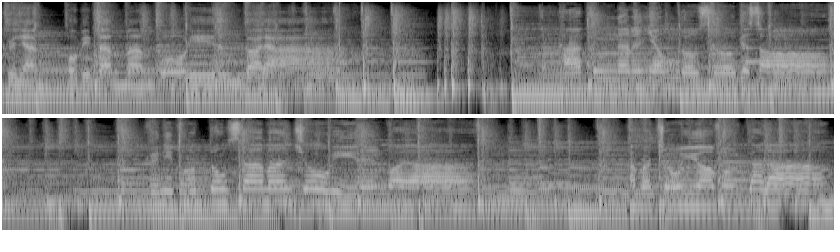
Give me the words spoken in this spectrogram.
그냥 고민만만 보이는 거야. 가끔 나는 연도 속에서 괜히 도똥싸만 조이는 거야 한번 조여볼까나.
